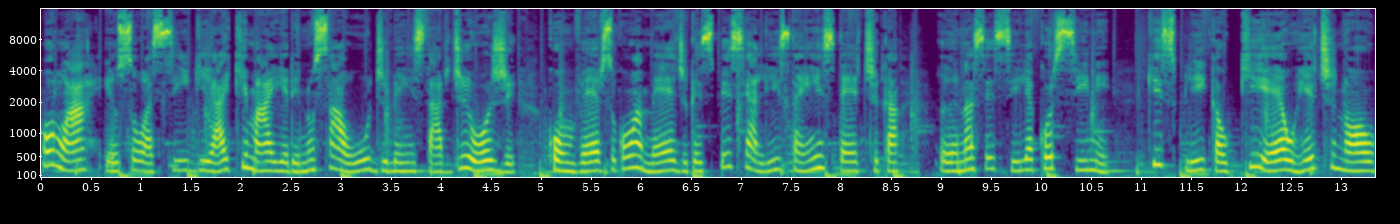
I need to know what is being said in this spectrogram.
Olá, eu sou a Sig Eichmeier e no Saúde e Bem-Estar de hoje converso com a médica especialista em estética Ana Cecília Corsini, que explica o que é o retinol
